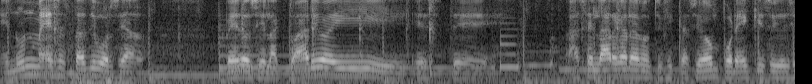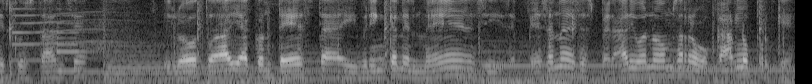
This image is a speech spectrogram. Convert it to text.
en un mes estás divorciado. Pero si el actuario ahí este, hace larga la notificación por X o Y circunstancia, y luego todavía contesta y brincan el mes y se empiezan a desesperar y bueno, vamos a revocarlo porque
